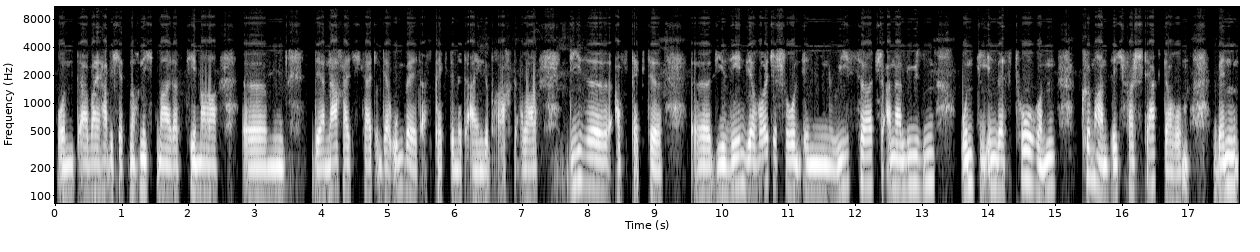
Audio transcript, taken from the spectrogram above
Und dabei habe ich jetzt noch nicht mal das Thema ähm, der Nachhaltigkeit und der Umweltaspekte mit eingebracht. Aber diese Aspekte, äh, die sehen wir heute schon in Research-Analysen und die Investoren kümmern sich verstärkt darum. Wenn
